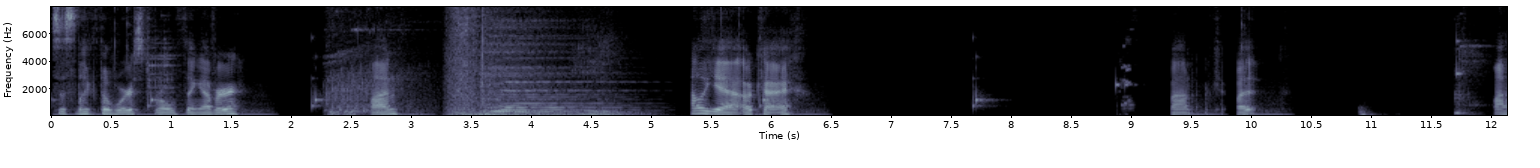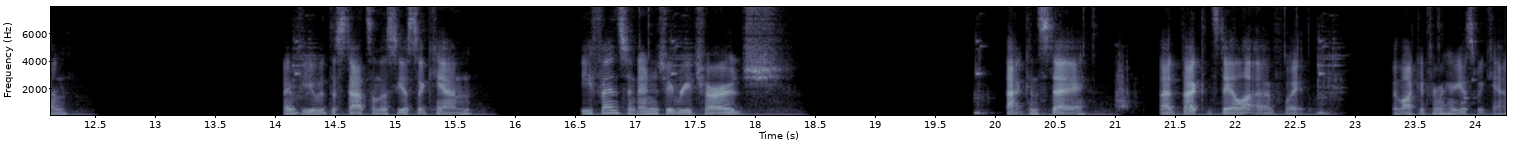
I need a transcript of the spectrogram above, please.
This is like the worst rolled thing ever. On. Hell yeah, okay. On, okay, what? On. Can I view with the stats on this? Yes, I can. Defense and energy recharge. That can stay. That that can stay alive. Wait. Can we lock it from here? Yes, we can.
